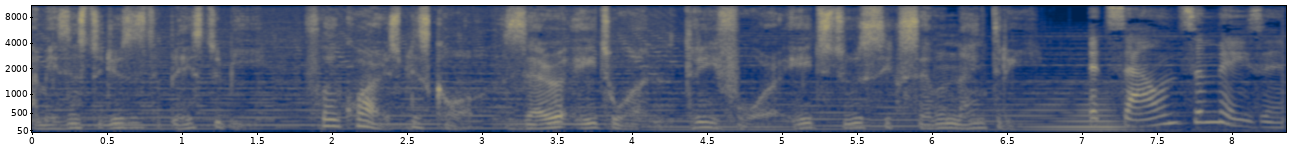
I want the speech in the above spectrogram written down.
Amazing Studios is the place to be. For inquiries, please call 081 34826793. It sounds amazing.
